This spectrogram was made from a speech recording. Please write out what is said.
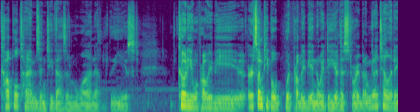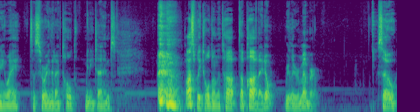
couple times in 2001 at least. Cody will probably be, or some people would probably be annoyed to hear this story, but I'm going to tell it anyway. It's a story that I've told many times, possibly told on the top the pod. I don't really remember. So,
